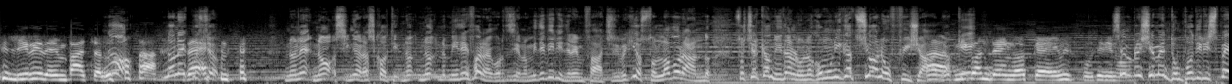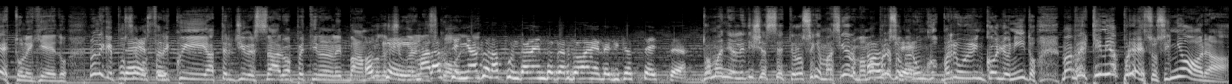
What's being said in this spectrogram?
ri- gli ride in faccia. No, non è questione. Non è, no, signora, ascolti, no, no, mi devi fare una cortesia, non mi devi ridere in faccia, perché io sto lavorando, sto cercando di darle una comunicazione ufficiale, Ah, ok? Mi contengo, ok, mi scusi di nuovo. Semplicemente un po' di rispetto le chiedo. Non è che possiamo Certo. stare qui a tergiversare o a pettinare le bambole Ok, ma l'ha scogli. segnato l'appuntamento per domani alle 17? Domani alle 17 lo segna, ma signora, ma mi ha preso per un, per un rincoglionito? Ma per chi mi ha preso, signora?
